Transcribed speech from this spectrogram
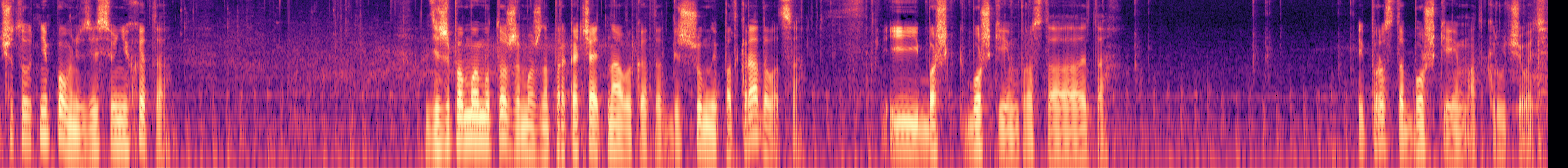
Что-то вот не помню. Здесь у них это... Здесь же, по-моему, тоже можно прокачать навык этот бесшумный подкрадываться. И баш... бошки им просто это... И просто бошки им откручивать.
